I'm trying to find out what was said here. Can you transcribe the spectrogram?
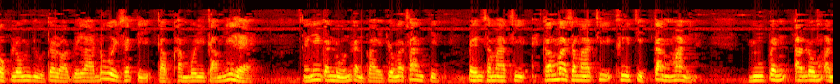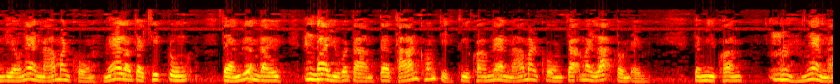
อบรมอยู่ตลอดเวลาด้วยสติกับคำบริกรรมนี่แหละอันนี้ก็หนุนกันไปจนกระทั่งจิตเป็นสมาธิคำว่าสมาธิคือจิตตั้งมั่น อยู่เป็นอารมณ์อันเดียวแน่นหนามั่นคง แม้เราจะคิดปรุงแต่งเรื่องใดได้อยู่ก็ตาม แต่ฐานของจิตคือความแน่นหนามั่นคงจะไม่ละตนเอง จะมีความ แน่นหนา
